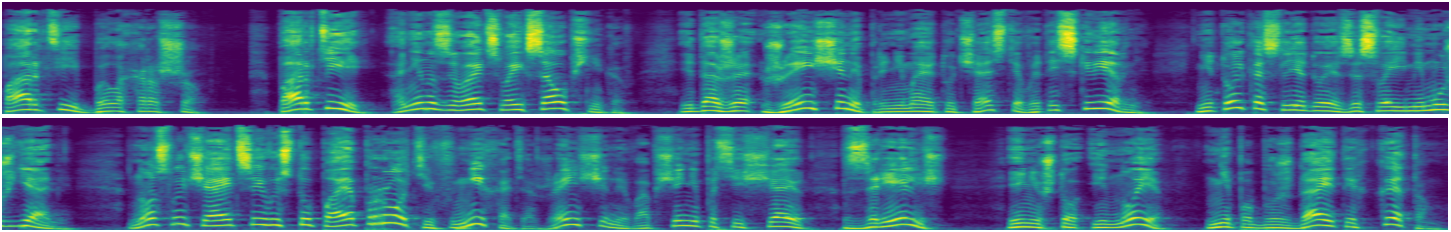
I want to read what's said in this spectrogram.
партии было хорошо. Партии они называют своих сообщников, и даже женщины принимают участие в этой скверне, не только следуя за своими мужьями, но случается и выступая против них, хотя женщины вообще не посещают зрелищ, и ничто иное не побуждает их к этому.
